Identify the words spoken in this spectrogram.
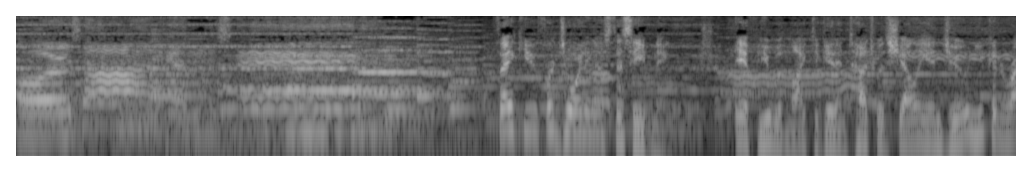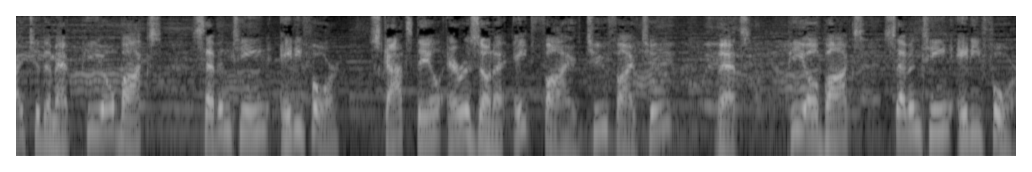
For Zion's. Thank you for joining us this evening. If you would like to get in touch with Shelley and June, you can write to them at P.O. Box 1784, Scottsdale, Arizona 85252. That's P.O. Box 1784,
